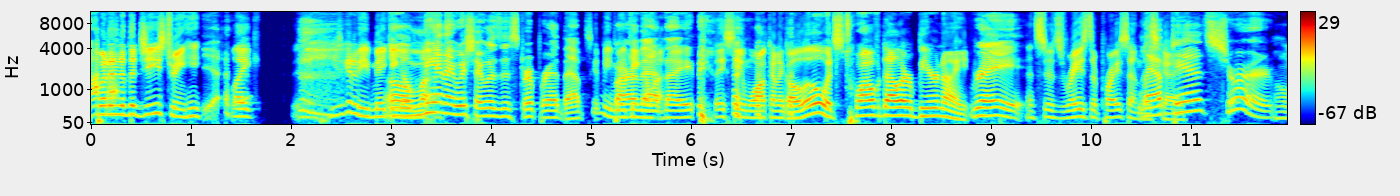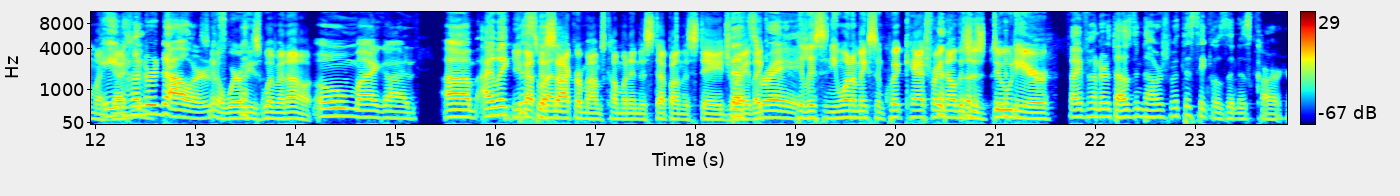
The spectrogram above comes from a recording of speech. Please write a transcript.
to put into the G string. He Yeah. like he's gonna be making Oh a lot. man, I wish I was a stripper at that He's gonna be making a that lot. night. They see him walking and go, "Oh, it's twelve dollar beer night." right. That's it's raised the price on this Lap guy. dance, sure. Oh my God, he's eight gonna- dollars. Gonna wear these women out. Oh my god. Um, I like You this got the one. soccer moms coming in to step on the stage, right? Like, right. hey, listen, you want to make some quick cash right now? There's this dude here. Five hundred thousand dollars worth of singles in his car.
